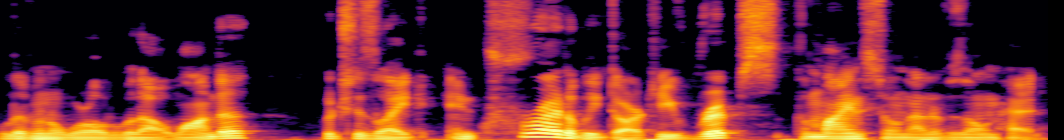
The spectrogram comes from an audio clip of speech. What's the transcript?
live in a world without Wanda, which is, like, incredibly dark. He rips the Mind Stone out of his own head.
